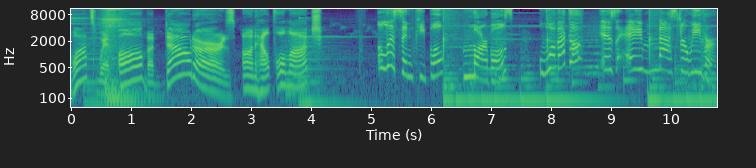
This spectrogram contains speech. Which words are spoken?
What's with all the doubters? Unhelpful much? Listen, people, marbles. Webecca is a master weaver.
